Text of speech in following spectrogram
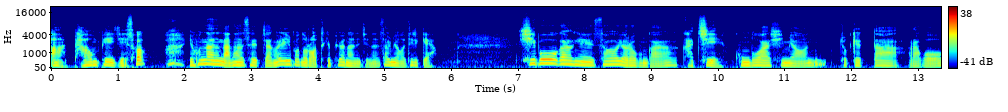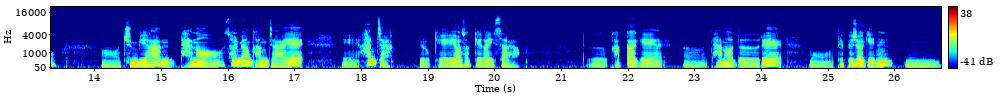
아 다음 페이지에서 이 혼나는 나나세짱을 일본어로 어떻게 표현하는지는 설명을 드릴게요. 15강에서 여러분과 같이 공부하시면 좋겠다라고 어, 준비한 단어 설명 강좌에 예, 한자 이렇게 여섯 개가 있어요. 그 각각의 어, 단어들의 뭐 대표적인 음,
